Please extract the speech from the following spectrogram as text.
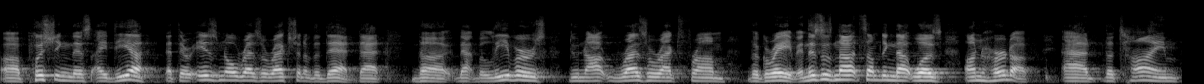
uh, pushing this idea that there is no resurrection of the dead, that, the, that believers do not resurrect from the grave. And this is not something that was unheard of at the time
